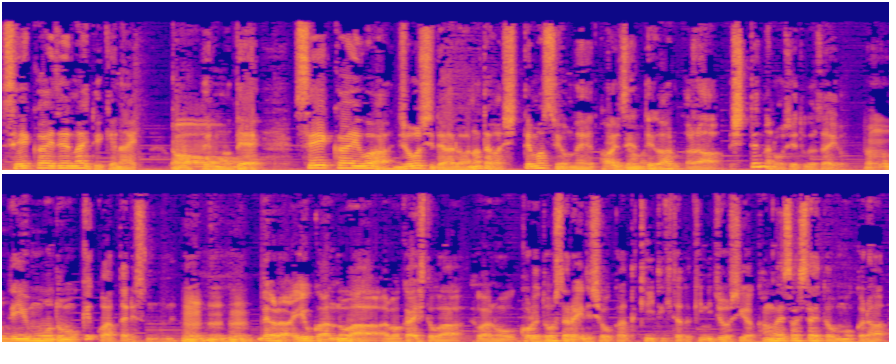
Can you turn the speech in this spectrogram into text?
正解でないといけない。思ってるので、正解は上司であるあなたが知ってますよねっていう前提があるから、知ってんなら教えてくださいようんっていうモードも結構あったりするのね。うんうんうん。だからよくあるのは、若い人が、あの、これどうしたらいいでしょうかって聞いてきた時に上司が考えさせたいと思うから、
